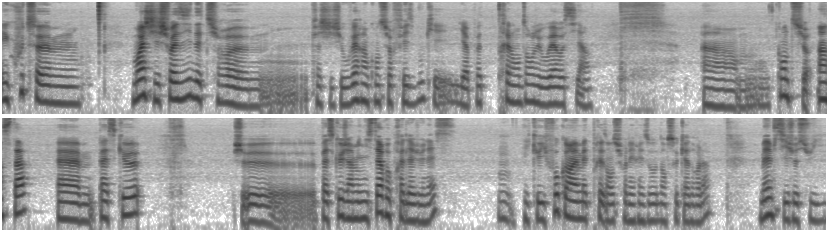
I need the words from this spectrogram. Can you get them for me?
Écoute, euh, moi j'ai choisi d'être sur... Euh, enfin, j'ai ouvert un compte sur Facebook et il n'y a pas très longtemps j'ai ouvert aussi un, un compte sur Insta euh, parce que je parce que j'ai un ministère auprès de la jeunesse hmm. et qu'il faut quand même être présent sur les réseaux dans ce cadre-là, même si je suis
